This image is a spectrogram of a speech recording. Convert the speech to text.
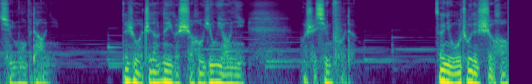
却摸不到你，但是我知道那个时候拥有你，我是幸福的。在你无助的时候，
